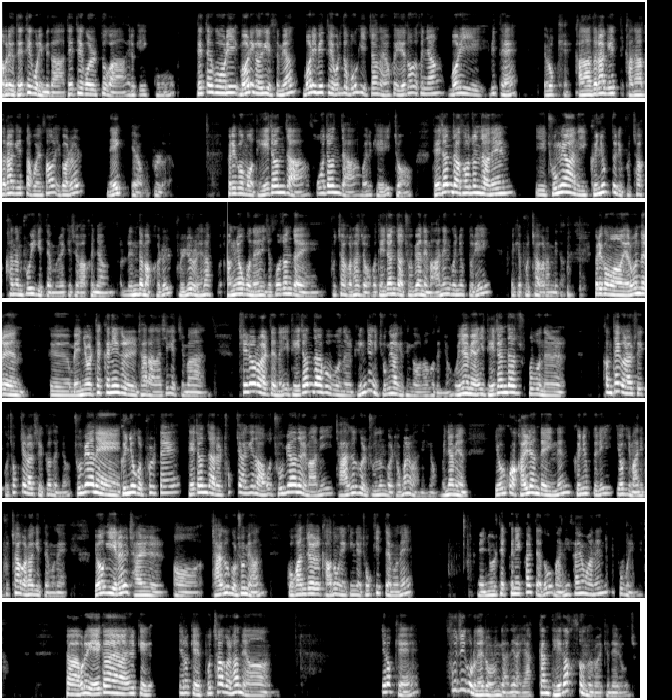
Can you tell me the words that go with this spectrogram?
아, 그리고 대퇴골입니다. 대퇴골두가 이렇게 있고 대퇴골이 머리가 여기 있으면 머리 밑에 우리도 목이 있잖아요. 그 얘도 그냥 머리 밑에 이렇게 가나들하게 가나들하게 있다고 해서 이거를 넥이라고 불러요. 그리고 뭐 대전자, 소전자 뭐 이렇게 있죠. 대전자, 소전자는 이 중요한 이 근육들이 부착하는 부위이기 때문에 이렇게 제가 그냥 랜드마크를 분류를 해놨고요. 당뇨구는 이제 소전자에 부착을 하죠. 그 대전자 주변에 많은 근육들이 이렇게 부착을 합니다. 그리고 뭐 여러분들은 그 매뉴얼 테크닉을 잘 안 하시겠지만 치료를 할 때는 이 대전자 부분을 굉장히 중요하게 생각을 하거든요. 왜냐하면 이 대전자 부분을 컨택을 할 수 있고 촉지를 할 수 있거든요. 주변에 근육을 풀 때 대전자를 촉지하기도 하고 주변을 많이 자극을 주는 걸 정말 많이 해요. 왜냐하면 이것과 관련되어 있는 근육들이 여기 많이 부착을 하기 때문에 여기를 잘 어, 자극을 주면 고관절 가동에 굉장히 좋기 때문에 매뉴얼 테크닉 할 때도 많이 사용하는 부분입니다. 자, 그리고 얘가 이렇게 이렇게 부착을 하면 이렇게 수직으로 내려오는 게 아니라 약간 대각선으로 이렇게 내려오죠.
